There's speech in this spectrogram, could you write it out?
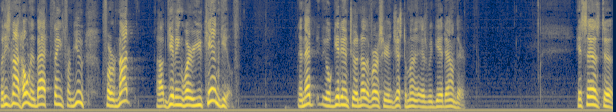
But He's not holding back things from you for not uh, giving where you can give. And that you'll get into another verse here in just a minute as we get down there. It says to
